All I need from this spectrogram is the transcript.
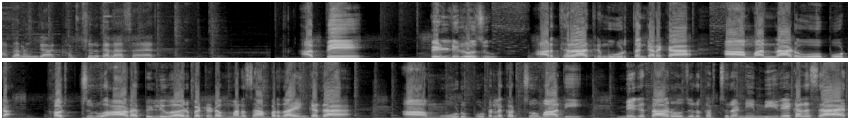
అదనంగా ఖర్చులు కదా సార్. అబ్బే పెళ్ళి రోజు అర్ధరాత్రి ముహూర్తం కనుక ఆ మన్నాడు ఓ పూట ఖర్చులు ఆడపెళ్ళివారు పెట్టడం మన సాంప్రదాయం కదా. ఆ మూడు పూటల ఖర్చు మాది మిగతా రోజుల ఖర్చులన్నీ మీవే కదా సార్?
